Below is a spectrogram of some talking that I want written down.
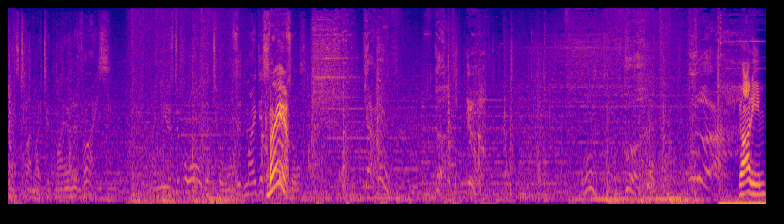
It's time I took my own advice. I used all the tools at my Bam! Got him.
